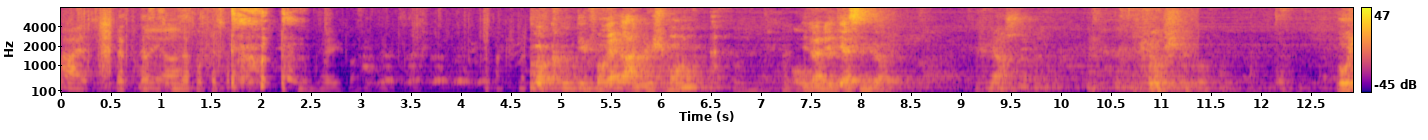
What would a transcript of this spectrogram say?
halt. Das, das ist ja. unser Professor. Da kommt die Forelle angeschwommen, die dann gegessen wird. Ja. Ui.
